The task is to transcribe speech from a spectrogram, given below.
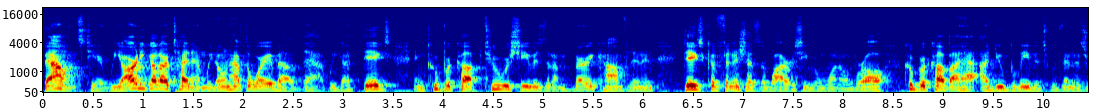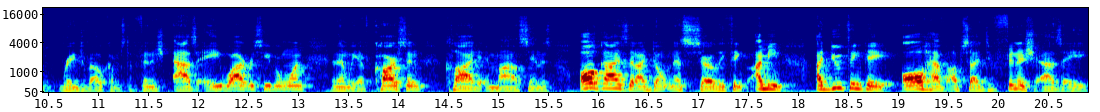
balanced here. We already got our tight end. We don't have to worry about that. We got Diggs and Cooper Kupp, two receivers that I'm very confident in. Diggs could finish as the wide receiver one overall. Cooper Kupp, I, ha- I do believe it's within his range of outcomes to finish as a wide receiver one. And then we have Carson, Clyde, and Miles Sanders. All guys that I don't necessarily think. I mean, I do think they all have upside to finish as a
